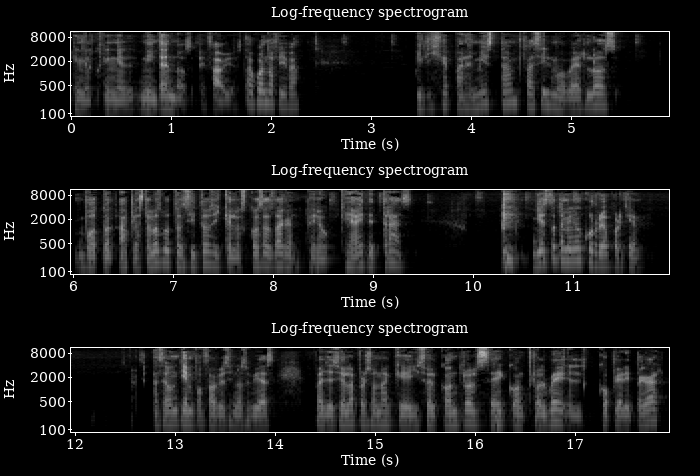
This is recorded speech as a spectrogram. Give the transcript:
en el, en el Nintendo, eh, Fabio. Estaba jugando FIFA y dije, para mí es tan fácil mover los aplastar los botoncitos y que las cosas hagan, pero ¿qué hay detrás? y esto también ocurrió porque hace un tiempo, Fabio, si no sabías, falleció la persona que hizo el control C, control B, el copiar y pegar.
